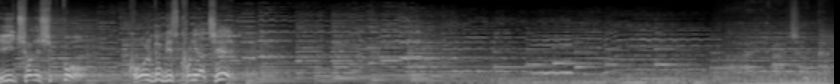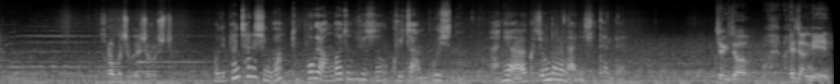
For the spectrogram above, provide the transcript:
2019 골드 미스 코리아 진 할아버지 왜 저러시죠? 어디 편찮으신가? 돋보기 안 가져오셔서 글자 안 보이시나? 아니야, 그 정도는 아니실 텐데. 저기 저 회장님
